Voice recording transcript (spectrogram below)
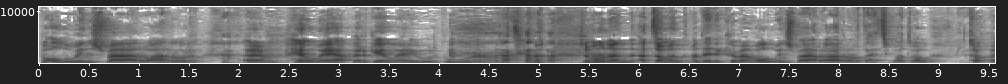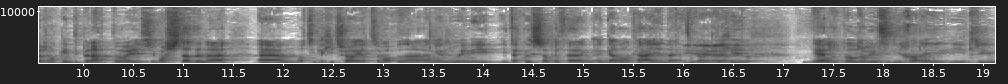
fy olwyn sfar o arwr um, Pele a bergele yw'r gŵr ynde t'mo'? So mae hwnna'n a t'mo' mae'n ma deud y cyfan fy olwyn sfar o arwr de ti'n gwybod, fel t'o' yr hogyn dibynadwy sy'n wastad yna um, o' ti'n gallu troi ato fo pan o' angen rhywun i i dacluso pethau yn yn ganol cae ynddo, ti'n gwbod? Felly... Yeah. Fel, fel rhywun sydd wedi chwarae i dîm,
